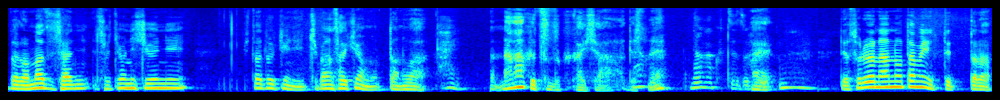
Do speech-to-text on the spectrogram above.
だからまず社社長に就任した時に一番最初に思ったのははい。長く続く会社ですね。長く続く、はい。うん。でそれは何のためにって言ったら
